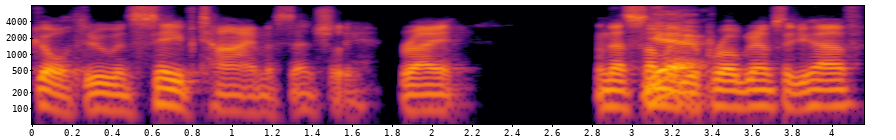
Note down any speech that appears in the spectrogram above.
go through and save time essentially, right? And that's some yeah. of your programs that you have.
